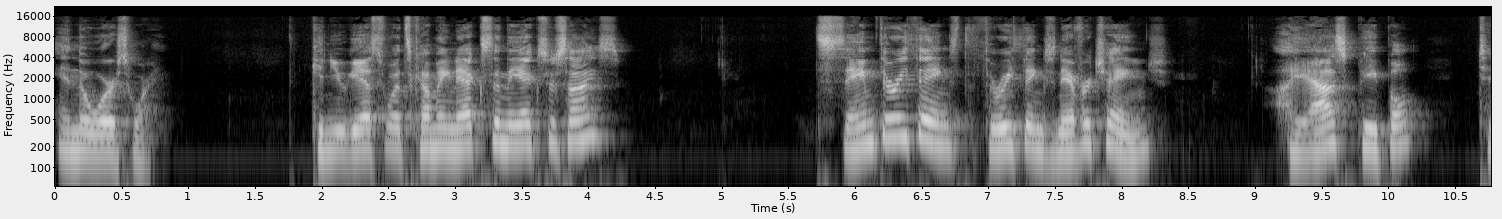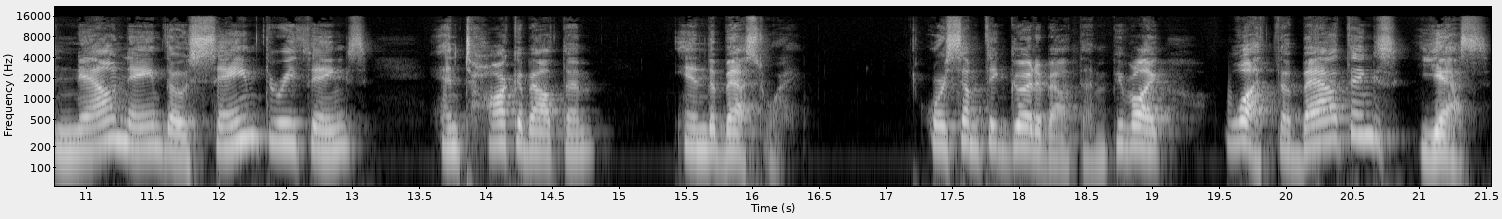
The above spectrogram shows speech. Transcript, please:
in the worst way. Can you guess what's coming next in the exercise? Same three things, the three things never change. I ask people to now name those same three things and talk about them in the best way or something good about them. People are like, what, the bad things? Yes,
